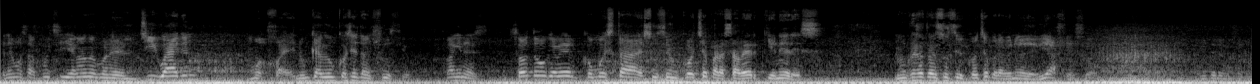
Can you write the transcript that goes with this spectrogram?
Tenemos a Pucci llegando con el G-Wagon, joder, nunca veo un coche tan sucio. Máquinas, solo tengo que ver cómo está sucio un coche para saber quién eres. Nunca está tan sucio el coche para venir de viaje. So. Aquí tenemos a.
